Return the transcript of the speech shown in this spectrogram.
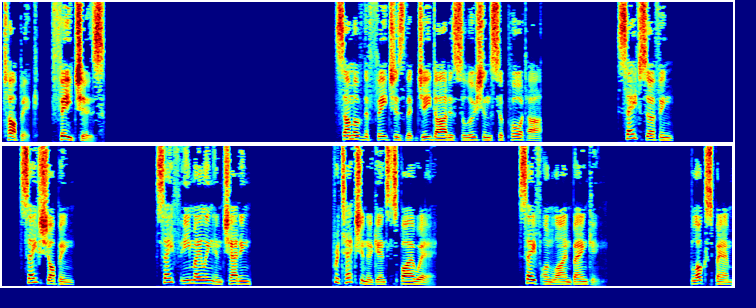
Topic: Features. Some of the features that G-Data's solutions support are Safe surfing Safe shopping Safe emailing and chatting Protection against spyware Safe online banking Block spam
